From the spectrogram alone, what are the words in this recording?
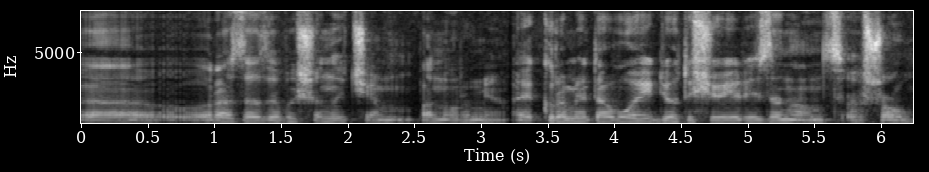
э, раза завышены, чем по норме. Э, кроме того, идет еще и резонанс шел.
